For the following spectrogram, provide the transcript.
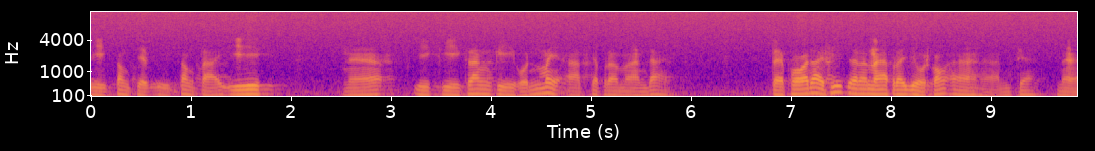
อีก ต้องเจ็บอีก ต้องตายอีก นะ อีกกี่ครั้งกี่หนไม่อาจจะประมาณได้ แต่พอได้พิจารณาประโยชน์ของอาหารเช่นะ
